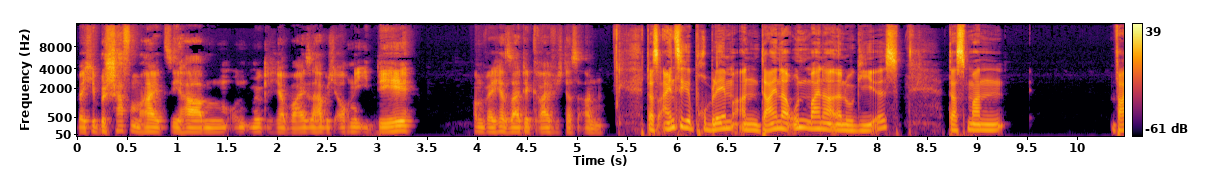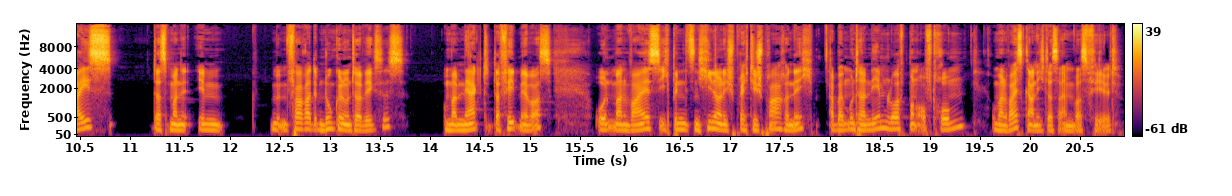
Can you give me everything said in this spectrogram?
welche Beschaffenheit sie haben und möglicherweise habe ich auch eine Idee, von welcher Seite greife ich das an. Das einzige Problem an deiner und meiner Analogie ist, dass man weiß, dass man im, mit dem Fahrrad im Dunkeln unterwegs ist und man merkt, da fehlt mir was und man weiß, ich bin jetzt in China und ich spreche die Sprache nicht, aber im Unternehmen läuft man oft rum und man weiß gar nicht, dass einem was fehlt.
